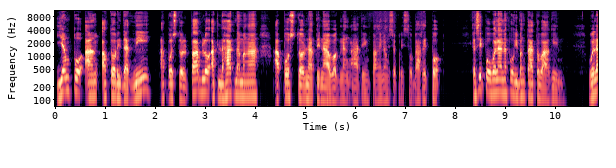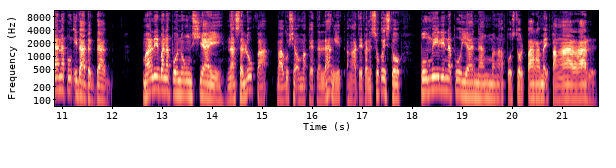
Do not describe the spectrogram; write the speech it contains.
Yan po ang autoridad ni Apostol Pablo at lahat ng mga apostol na tinawag ng ating Panginoong Kristo. Bakit po? Kasi po wala na pong ibang tatawagin. Wala na pong idadagdag. Maliban na po noong siya ay nasa lupa bago siya umakyat ng langit, ang ating Panginoong Kristo, pumili na po yan ng mga apostol para maipangaral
